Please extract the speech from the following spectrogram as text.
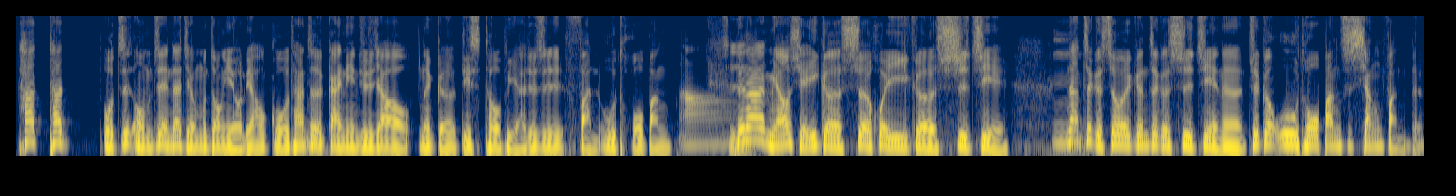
它它。我之我们之前在节目中也有聊过，它这个概念就是叫那个 dystopia，就是反乌托邦啊，因为它描写一个社会一个世界，嗯、那这个社会跟这个世界呢，就跟乌托邦是相反的。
